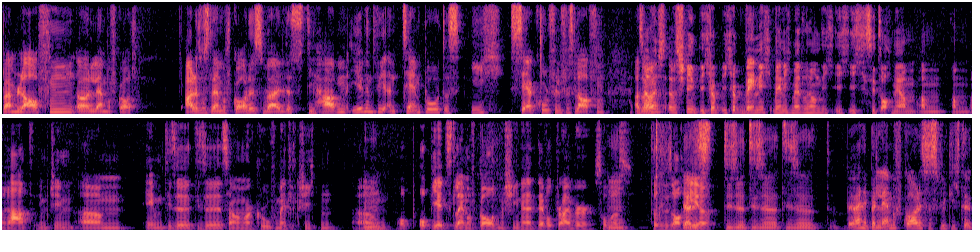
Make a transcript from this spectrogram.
Beim Laufen äh, Lamb of God. Alles, was Lamb of God ist, weil das, die haben irgendwie ein Tempo, das ich sehr cool finde fürs Laufen. Also, Aber es, es stimmt, ich habe, ich hab, wenn, ich, wenn ich Metal höre und ich, ich, ich sitze auch mehr am, am, am Rad im Gym, ähm, eben diese, diese, sagen wir mal, Groove-Metal-Geschichten, ähm, Mhm. ob, ob jetzt Lamb of God, Maschine, Devil Driver, sowas, das ist auch ja, eher... das, diese, diese, diese, nicht, bei Lamb of God ist es wirklich der,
